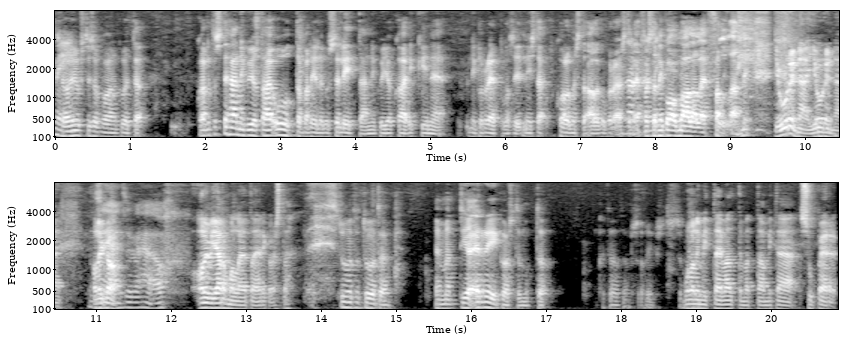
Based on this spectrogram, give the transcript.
Siis, Se on niin. just se vaan, kuin, että kannattaisi tehdä niin kuin jotain uutta välillä, kun selittää niin kuin joka ikinen niin kuin replasi niistä kolmesta alkuperäisestä No, no, leffasta niin. niin omalla leffallaan. Niin. Juuri näin, juuri näin. Oliko, Sehän se vähän on. oliko Jarmolla jotain erikoista? Tuota, tuota, en mä tiedä erikoista, mutta katsotaan, oliko tässä. Mulla nimittäin ei välttämättä ole mitään super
